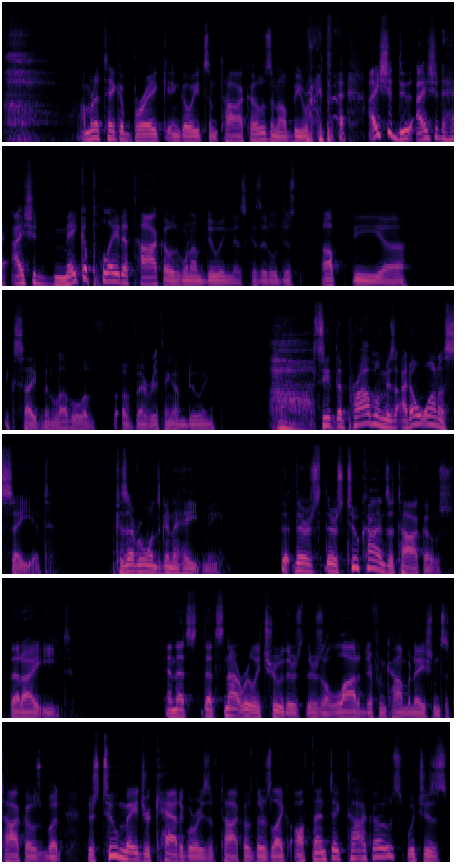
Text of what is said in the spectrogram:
I'm gonna take a break and go eat some tacos, and I'll be right back. I should do. I should. Ha- I should make a plate of tacos when I'm doing this because it'll just up the uh, excitement level of of everything I'm doing. See, the problem is I don't want to say it because everyone's gonna hate me. Th- There's there's two kinds of tacos that I eat, and that's that's not really true. There's there's a lot of different combinations of tacos, but there's two major categories of tacos. There's like authentic tacos, which is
